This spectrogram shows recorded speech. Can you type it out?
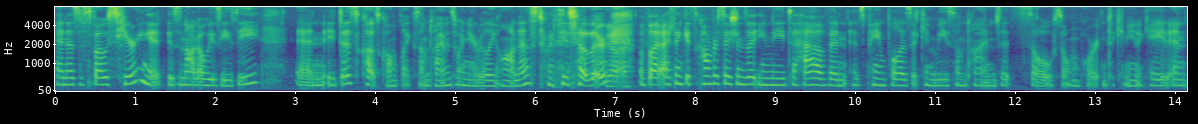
and as a spouse, hearing it is not always easy. And it does cause conflict sometimes when you're really honest with each other. Yeah. But I think it's conversations that you need to have, and as painful as it can be sometimes, it's so so important to communicate. And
